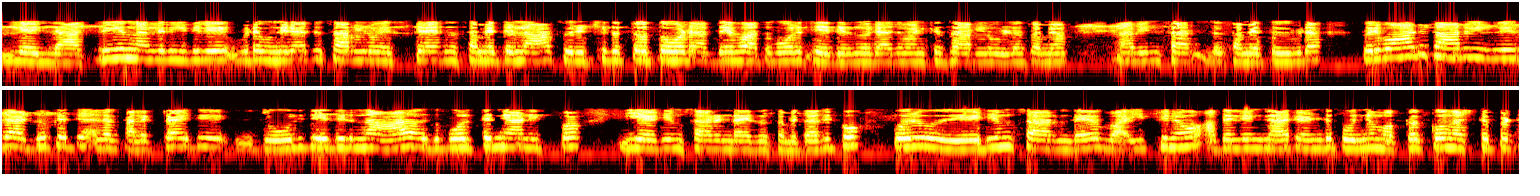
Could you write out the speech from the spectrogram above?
ഇല്ല ഇല്ല. അത്രയും നല്ല രീതിയിൽ ഇവിടെ ഉണ്ണിരാജ സാറിലും എസ് കെ ആയിരുന്ന സമയത്തുള്ള ആ സുരക്ഷിതത്വത്തോടെ അദ്ദേഹം അതുപോലെ ചെയ്തിരുന്നു. രാജമാണിക്യ സാറിലും ഉള്ള സമയം നവീൻ സാറിന്റെ സമയത്ത് ഇവിടെ ഒരുപാട് സാറ് ഇവിടെ അഡ്വക്കേറ്റ് അല്ല കളക്ടറായിട്ട് ജോലി ചെയ്തിരുന്ന ആ ഇതുപോലെ തന്നെയാണ് ഇപ്പൊ ഈ എ ഡി എം സാർ ഉണ്ടായിരുന്ന സമയത്ത്. അതിപ്പോ ഒരു എ ഡി എം സാറിന്റെ വൈഫിനോ അതല്ലെങ്കിൽ ആ രണ്ട് പൊന്നു മക്കൾക്കോ നഷ്ടപ്പെട്ട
